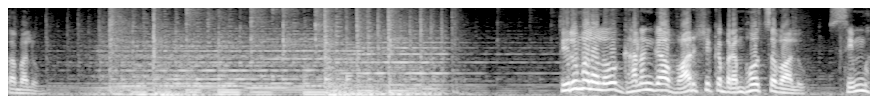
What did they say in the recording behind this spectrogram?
సభలు. తిరుమలలో ఘనంగా వార్షిక బ్రహ్మోత్సవాలు సింహ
